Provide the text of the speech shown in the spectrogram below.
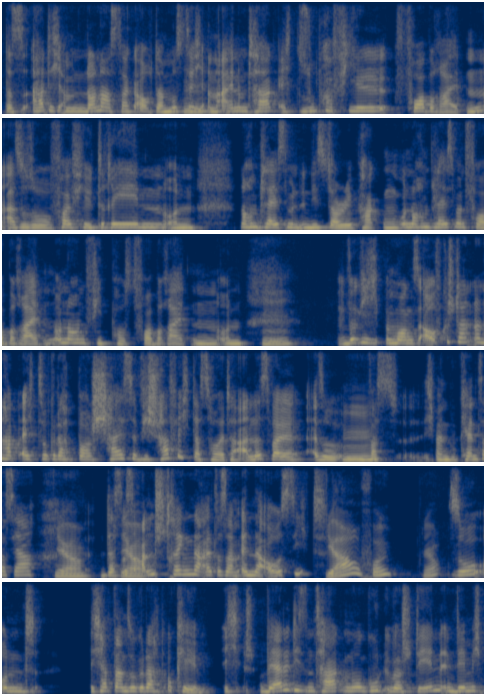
Das hatte ich am Donnerstag auch. Da musste ich Mhm. an einem Tag echt super viel vorbereiten. Also so voll viel drehen und noch ein Placement in die Story packen und noch ein Placement vorbereiten und noch einen Feedpost vorbereiten. Und Mhm. Wirklich, ich bin morgens aufgestanden und habe echt so gedacht, boah, scheiße, wie schaffe ich das heute alles? Weil, also, Mhm. was, ich meine, du kennst das ja, Ja. das ist Ja. anstrengender, als es am Ende aussieht. Ja, voll. Ja. So, und ich habe dann so gedacht, okay, ich werde diesen Tag nur gut überstehen, indem ich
